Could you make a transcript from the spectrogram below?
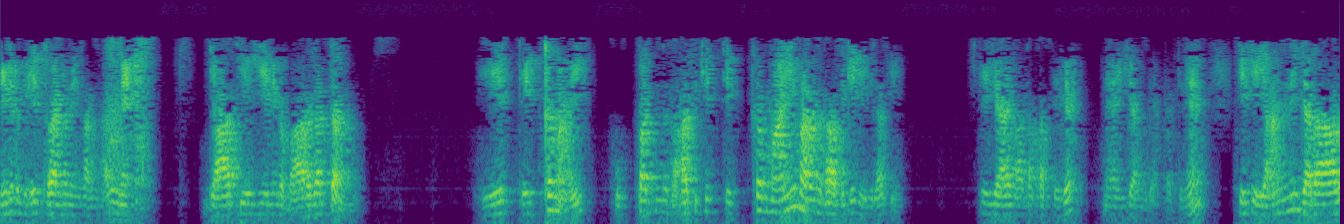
මේකට බෙහෙත් හොයන්න මේ සංසාරේ නැහැ. ජාතිය කියන එක බාරගත්තා නම් ඒත් එක්කමයි උප්පන්න සාහිතිකෙත් එක්කමයි මරණ සාහිතිකෙ දීලා තියෙන්නේ. ඒක ආය කාටවත් එක නෑ කියන්නේ පැත්තේ. ඒක යන්නේ ජරාව,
